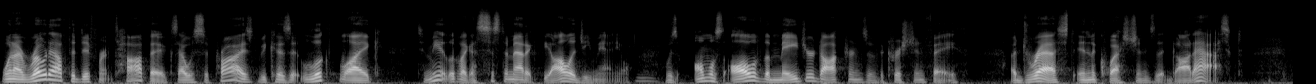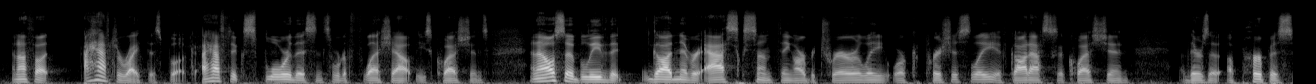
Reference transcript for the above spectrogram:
When I wrote out the different topics, I was surprised because it looked like to me it looked like a systematic theology manual. Mm. It was almost all of the major doctrines of the Christian faith addressed in the questions that God asked. And I thought, I have to write this book. I have to explore this and sort of flesh out these questions. And I also believe that God never asks something arbitrarily or capriciously. If God asks a question, there's a, a purpose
